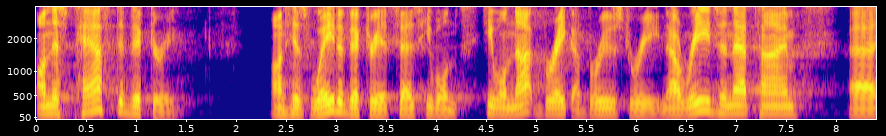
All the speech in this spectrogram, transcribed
On this path to victory, on his way to victory, it says he will, he will not break a bruised reed. Now, reeds in that time, uh,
